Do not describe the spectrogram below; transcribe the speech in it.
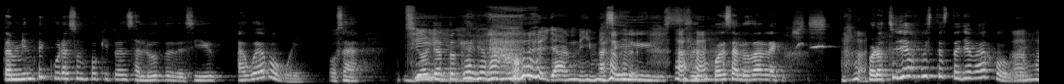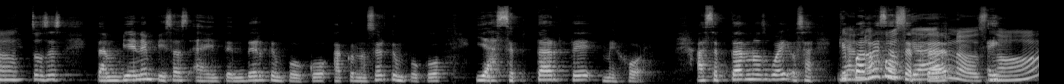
también te curas un poquito en salud de decir, a huevo, güey. O sea, yo Sí. ya toqué allá abajo. ya ni más. Así se puedes saludarle. Pero tú ya fuiste hasta allá abajo, güey. Entonces, también empiezas a entenderte un poco, a conocerte un poco y a aceptarte mejor. Aceptarnos, güey. O sea, qué Ya padre no es aceptar. ¿no?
